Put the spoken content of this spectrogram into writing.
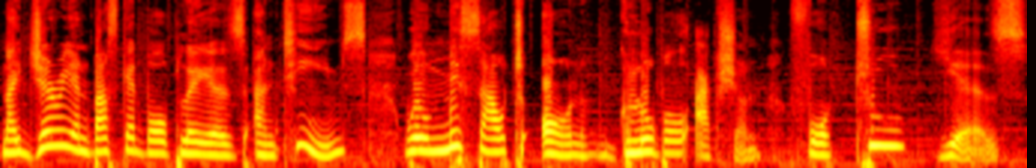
Nigerian basketball players and teams will miss out on global action for two years.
